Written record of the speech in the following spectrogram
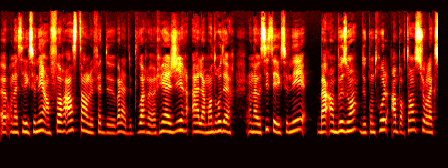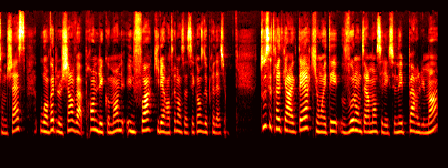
on a sélectionné un fort instinct, le fait de, voilà, de pouvoir réagir à la moindre odeur. On a aussi sélectionné bah, un besoin de contrôle important sur l'action de chasse, où en fait le chien va prendre les commandes une fois qu'il est rentré dans sa séquence de prédation. Tous ces traits de caractère qui ont été volontairement sélectionnés par l'humain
